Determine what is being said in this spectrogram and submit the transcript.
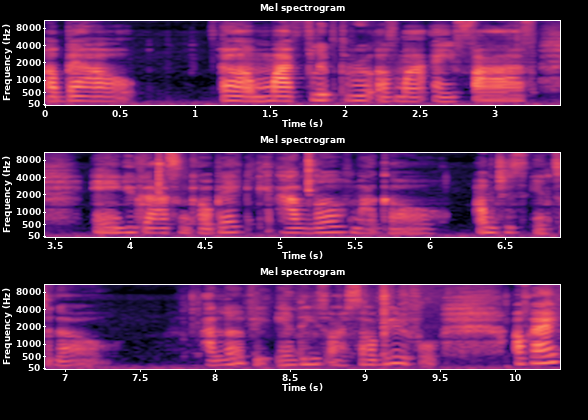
about um, my flip through of my A5 and you guys can go back. I love my gold. I'm just into gold. I love it. And these are so beautiful. Okay.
